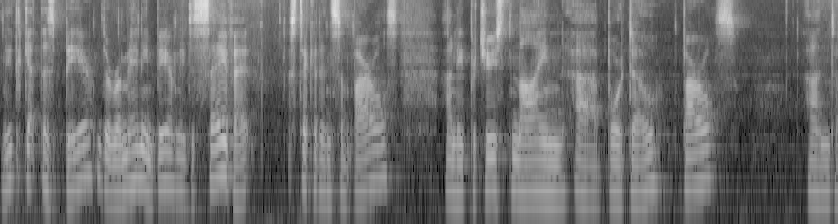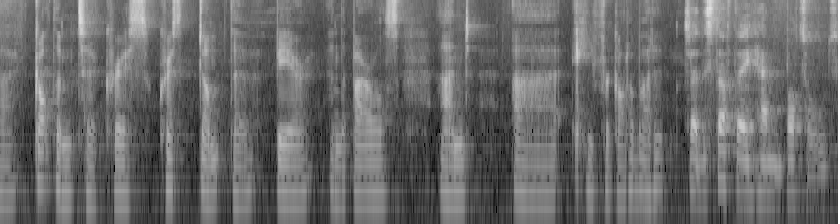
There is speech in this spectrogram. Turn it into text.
I need to get this beer, the remaining beer. I need to save it, stick it in some barrels." And he produced nine uh, Bordeaux barrels and uh, got them to Chris. Chris dumped the beer in the barrels, and uh, he forgot about it. so the stuff they hadn't bottled,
